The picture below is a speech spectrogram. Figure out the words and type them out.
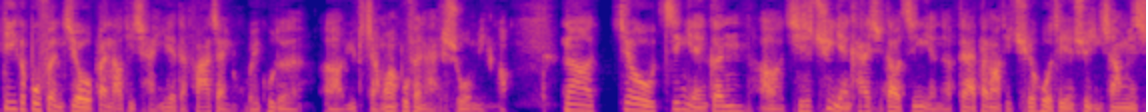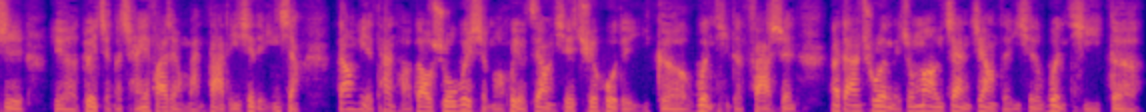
第一个部分就半导体产业的发展与回顾的呃与展望部分来说明啊、那就今年跟呃其实去年开始到今年呢，在半导体缺货这件事情上面是也对整个产业发展有蛮大的一些的影响。当我们也探讨到说为什么会有这样一些缺货的一个问题的发生，那当然除了美中贸易战这样的一些问题的。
